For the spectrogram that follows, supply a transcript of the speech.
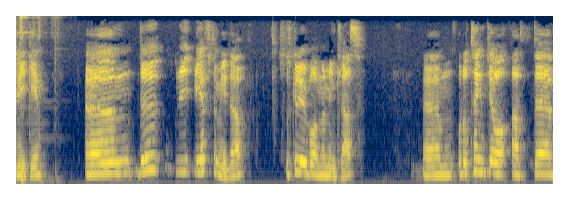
Vicky! Ehm, du, i, eftermiddag så ska du vara med min klass. Ehm, och då tänkte jag att eh,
